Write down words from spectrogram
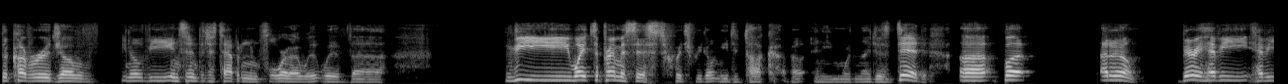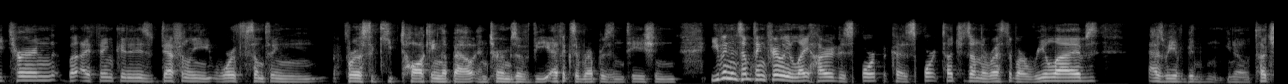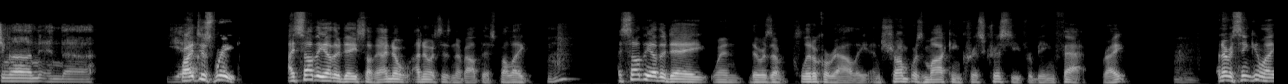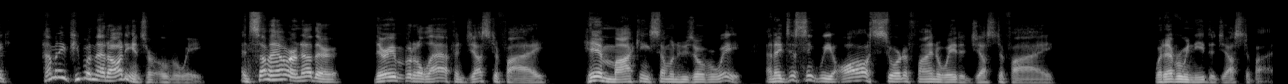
the coverage of you know the incident that just happened in Florida with with uh, the white supremacist, which we don't need to talk about any more than I just did. Uh, but I don't know. Very heavy, heavy turn, but I think it is definitely worth something for us to keep talking about in terms of the ethics of representation, even in something fairly lighthearted as sport, because sport touches on the rest of our real lives, as we have been, you know, touching on. And uh, yeah, well, I just wait. I saw the other day something. I know, I know this isn't about this, but like mm-hmm. I saw the other day when there was a political rally and Trump was mocking Chris Christie for being fat, right? Mm-hmm. And I was thinking, like, how many people in that audience are overweight? And somehow or another, they're able to laugh and justify him mocking someone who's overweight. And I just think we all sort of find a way to justify whatever we need to justify.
